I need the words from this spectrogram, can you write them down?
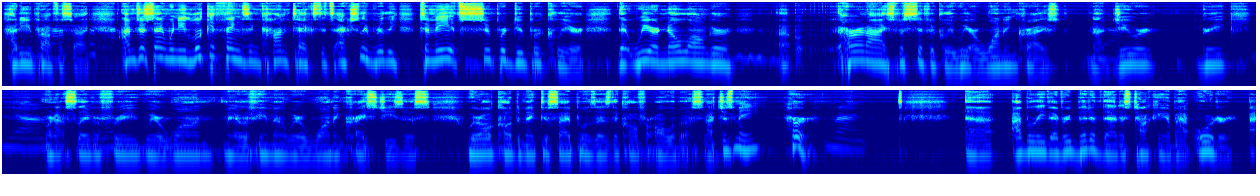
How do you prophesy? I'm just saying, when you look at things in context, it's actually really, to me, it's super duper clear that we are no longer, uh, her and I specifically, we are one in Christ, not Jew or Greek. Yeah. We're not slave or free. We are one, male or female. We are one in Christ Jesus. We're all called to make disciples as the call for all of us, not just me, her. Right. Uh, I believe every bit of that is talking about order. I,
